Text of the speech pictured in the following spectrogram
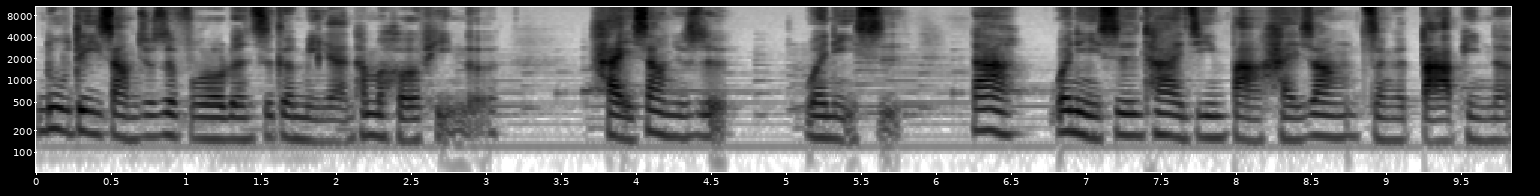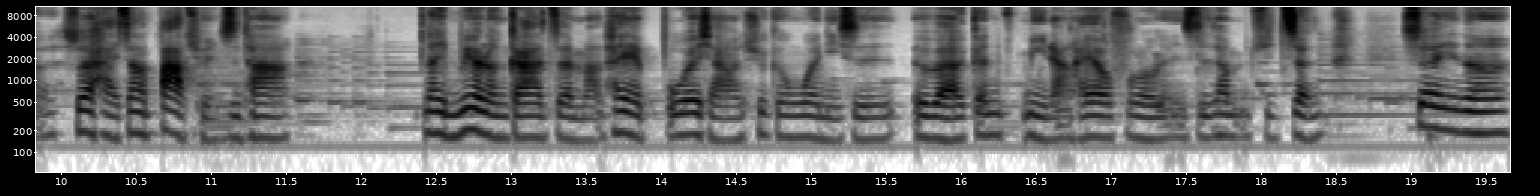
陆地上就是佛罗伦斯跟米兰，他们和平了；海上就是威尼斯。那威尼斯他已经把海上整个打平了，所以海上的霸权是他。那也没有人跟他争嘛，他也不会想要去跟威尼斯，对吧？跟米兰还有佛罗伦斯他们去争。所以呢，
